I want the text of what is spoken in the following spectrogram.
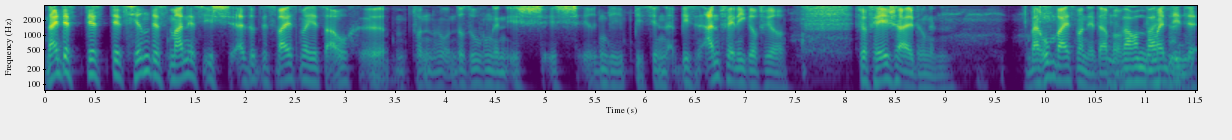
Nein das, das, das Hirn des Mannes ist, also das weiß man jetzt auch äh, von Untersuchungen, ist, ist irgendwie ein bisschen, ein bisschen anfälliger für, für Fehlschaltungen. Warum weiß man nicht, aber Warum weiß ich meine, die,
